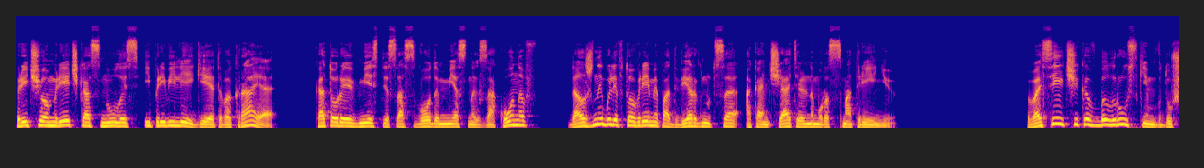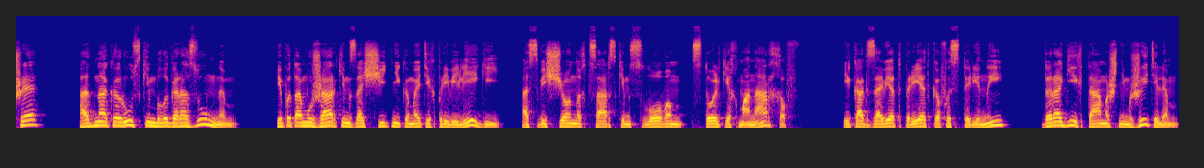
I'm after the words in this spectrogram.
Причем речь коснулась и привилегий этого края, которые вместе со сводом местных законов должны были в то время подвергнуться окончательному рассмотрению. Васильчиков был русским в душе, Однако русским благоразумным и потому жарким защитником этих привилегий, освященных царским словом стольких монархов, и как завет предков и старины, дорогих тамошним жителям,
